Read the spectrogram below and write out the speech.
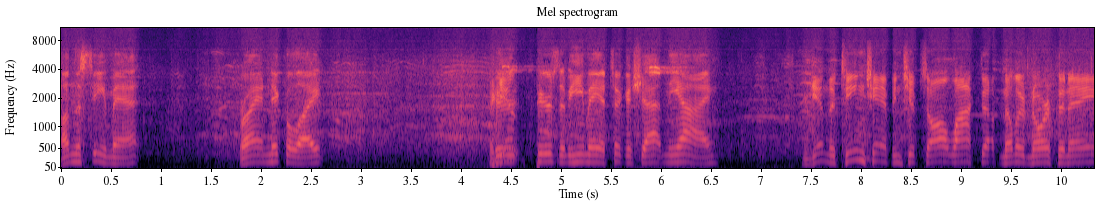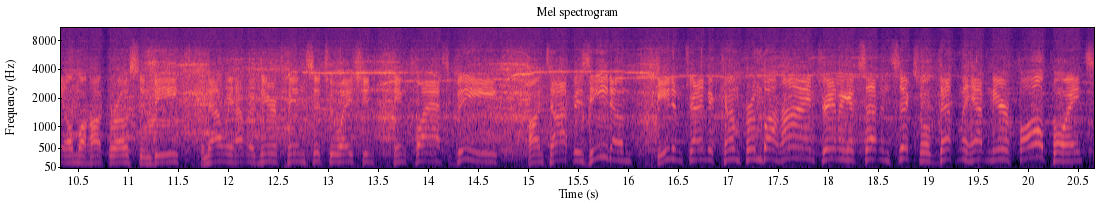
on the C mat. Ryan Nickolite appears that he may have took a shot in the eye. Again, the team championships all locked up. Millard North in A, Omaha Gross in B. And now we have a near pin situation in Class B. On top is Eidem. Eidem trying to come from behind, trailing at 7-6. Will definitely have near fall points.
